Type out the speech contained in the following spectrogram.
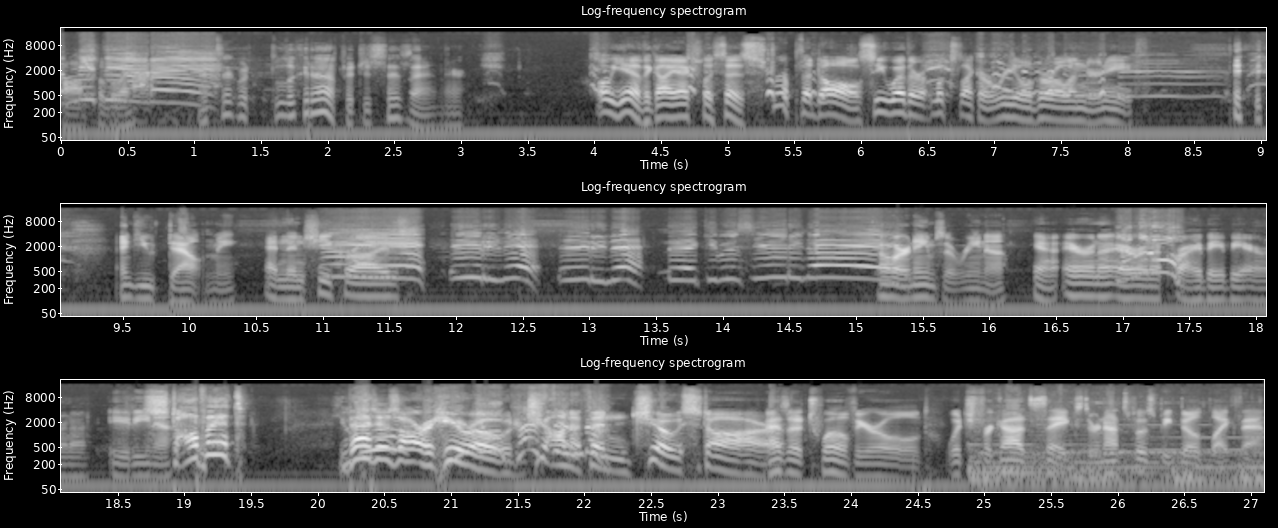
Possibly. That's like what, look it up, it just says that in there. Oh yeah, the guy actually says, strip the doll, see whether it looks like a real girl underneath. and you doubt me. And then she cries. Oh, her name's Irina. Yeah, Erina, Erina, crybaby Erina. Irina. Stop it! That is our hero, Jonathan Joestar! As a 12-year-old, which for God's sakes, they're not supposed to be built like that.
